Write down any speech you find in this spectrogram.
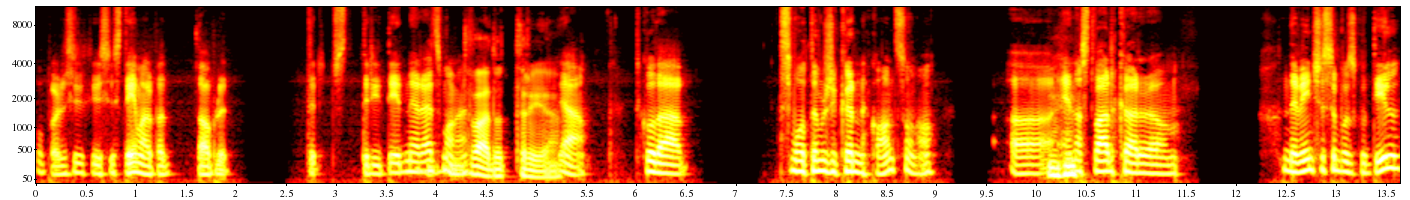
operacijski sistem ali pa dobre tri, tri tedne, recimo. Ne? Dva do tri. Ja. Ja, tako da smo tam že kar na koncu. No? Uh, Mhm. mhm. Ena stvar, kar um, ne vem, če se bo zgodil,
